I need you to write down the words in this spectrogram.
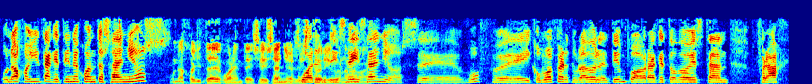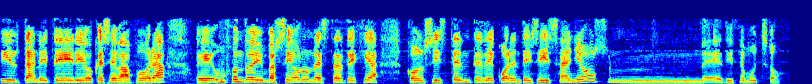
Una joyita que tiene cuántos años? Una joyita de 46 años. de 46 histórico, nada más. años. Eh, uf, eh, y cómo ha perdurado en el tiempo. Ahora que todo es tan frágil, tan etéreo, que se evapora. eh, un fondo de inversión, una estrategia consistente de 46 años, mm, eh, dice mucho.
